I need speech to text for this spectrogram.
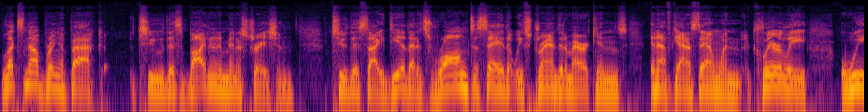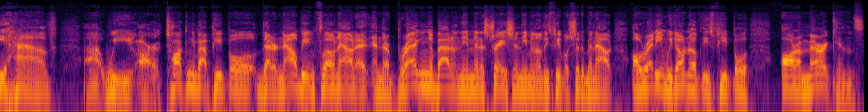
Let's now bring it back to this Biden administration, to this idea that it's wrong to say that we've stranded Americans in Afghanistan when clearly we have. Uh, we are talking about people that are now being flown out and they're bragging about it in the administration, even though these people should have been out already. And we don't know if these people are Americans.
